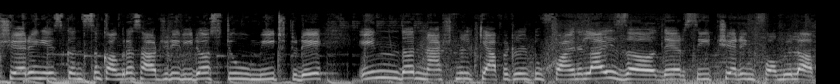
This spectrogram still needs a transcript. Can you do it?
sharing is concerned, Congress RJD leaders to meet today in the national capital to finalize uh, their seat sharing formula.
